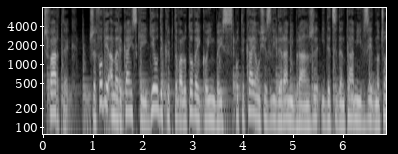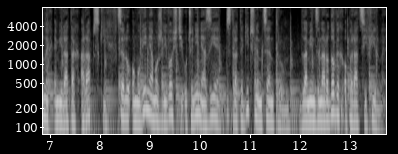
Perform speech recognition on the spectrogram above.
Czwartek. Szefowie amerykańskiej giełdy kryptowalutowej Coinbase spotykają się z liderami branży i decydentami w Zjednoczonych Emiratach Arabskich w celu omówienia możliwości uczynienia ZIE strategicznym centrum dla międzynarodowych operacji firmy.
